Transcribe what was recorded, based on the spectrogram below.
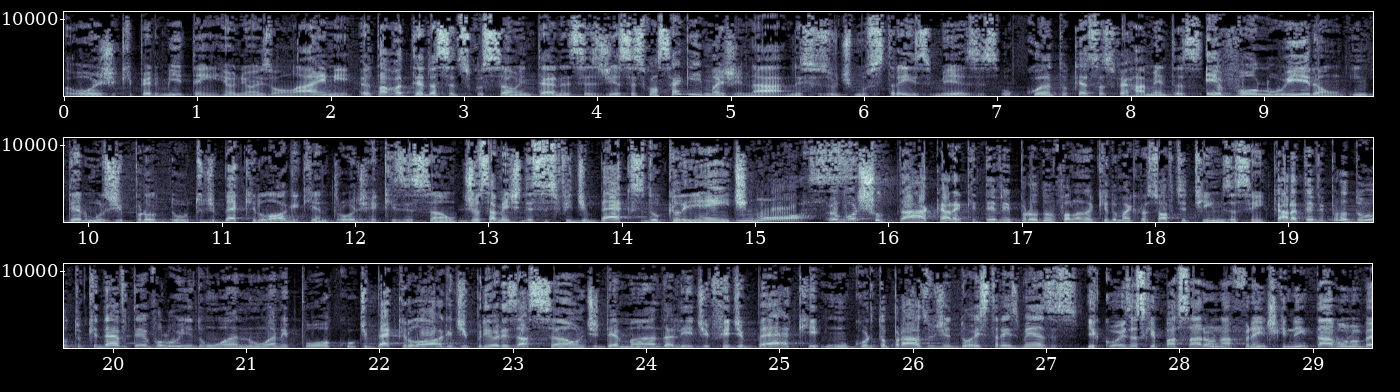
hoje que permitem reuniões online, eu tava tendo essa discussão interna esses dias. Vocês conseguem imaginar, nesses últimos três meses, o quanto que essas ferramentas evoluíram em termos de produto, de backlog que entrou, de requisição, justamente desses feedbacks do cliente? Nossa. Eu vou chutar, cara, que teve produto, falando aqui do Microsoft Teams, assim, cara, teve produto que deve ter evoluído um ano, um ano e pouco, de backlog, de priorização, de demanda ali, de feedback, um curto prazo de dois, três meses. E coisas que passaram na frente que nem estavam no backlog,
